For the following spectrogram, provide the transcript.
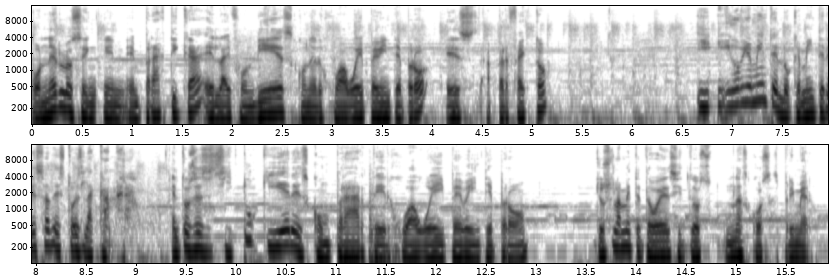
ponerlos en, práctica. El iPhone 10 con el Huawei P20 Pro es perfecto. Y, obviamente lo que me interesa de esto es la cámara. Entonces, si tú quieres comprarte el Huawei P20 Pro, yo solamente te voy a decir dos, unas cosas. Primero,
